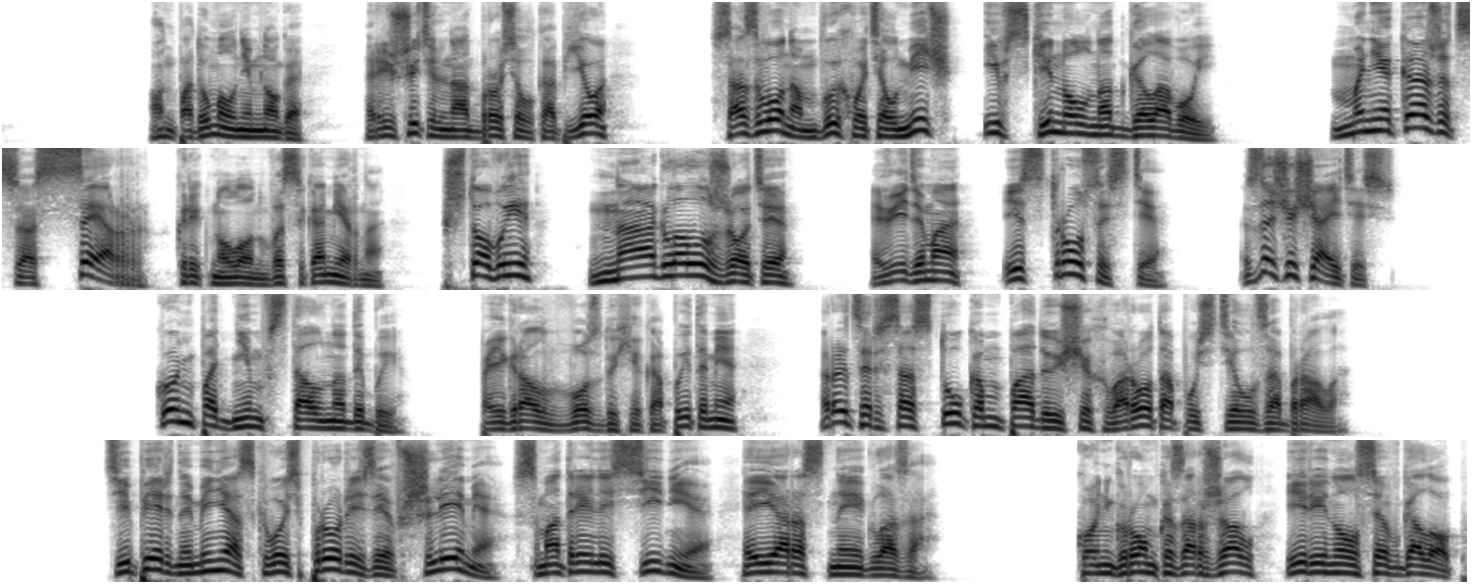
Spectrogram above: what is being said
Он подумал немного, решительно отбросил копье, со звоном выхватил меч и вскинул над головой. «Мне кажется, сэр!» — крикнул он высокомерно, — «что вы нагло лжете. Видимо, из трусости. Защищайтесь!» Конь под ним встал на дыбы, поиграл в воздухе копытами, рыцарь со стуком падающих ворот опустил забрало. Теперь на меня сквозь прорези в шлеме смотрели синие, яростные глаза. Конь громко заржал и ринулся в галоп.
